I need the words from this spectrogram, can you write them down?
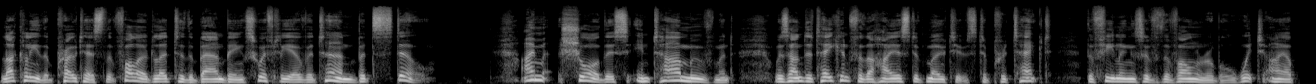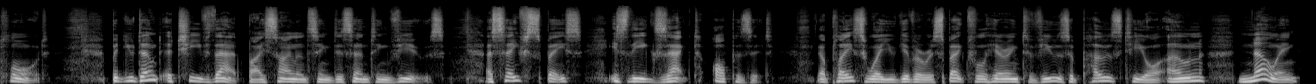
Luckily, the protests that followed led to the ban being swiftly overturned, but still. I'm sure this entire movement was undertaken for the highest of motives to protect the feelings of the vulnerable, which I applaud. But you don't achieve that by silencing dissenting views. A safe space is the exact opposite a place where you give a respectful hearing to views opposed to your own, knowing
